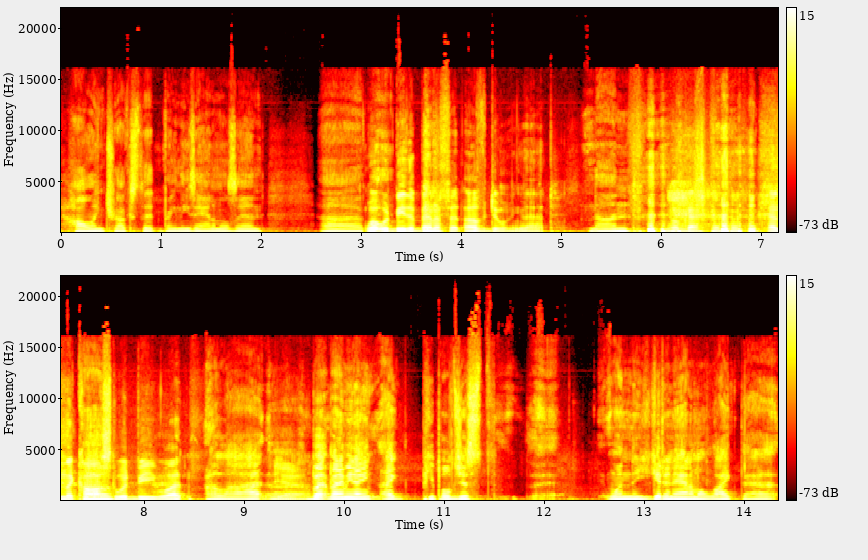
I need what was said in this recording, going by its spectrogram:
hauling trucks that bring these animals in. Uh, What would be the benefit of doing that? none. Okay. and the cost would be what? a lot. Uh, Yeah. But but I mean, I, I people just when you get an animal like that,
